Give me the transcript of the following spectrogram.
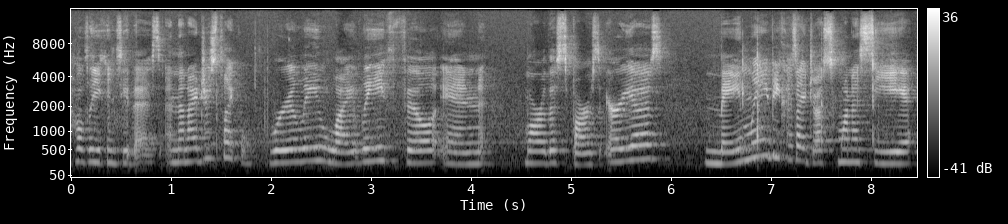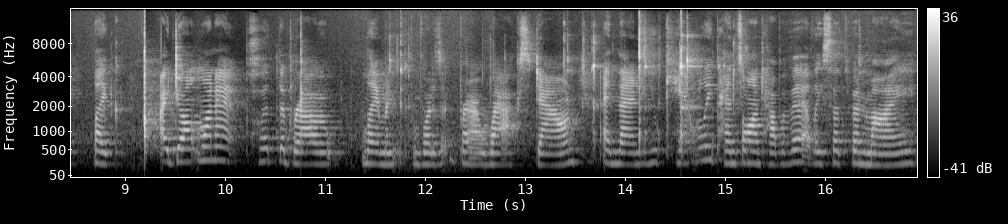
Hopefully you can see this. And then I just like really lightly fill in more of the sparse areas, mainly because I just want to see like, I don't want to put the brow what is it, brow wax down, and then you can't really pencil on top of it. At least that's been my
